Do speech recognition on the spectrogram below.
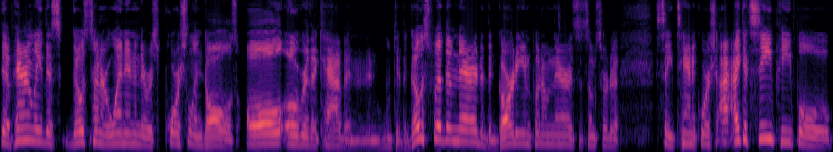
the, apparently, this ghost hunter went in, and there was porcelain dolls all over the cabin. And did the ghost put them there? Did the guardian put them there? Is it some sort of satanic worship? I, I could see people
